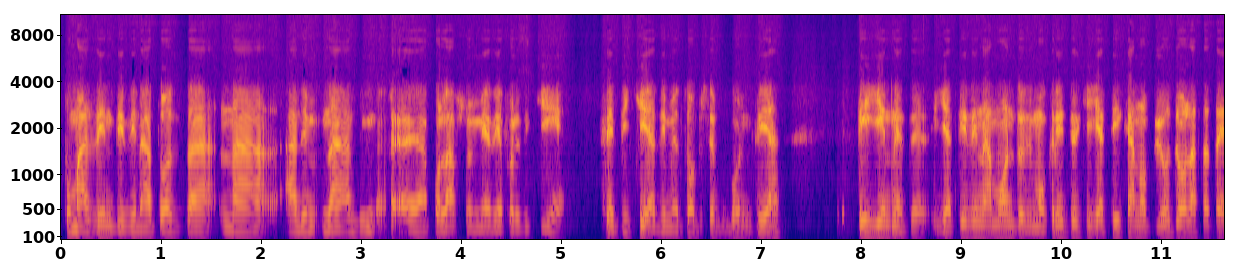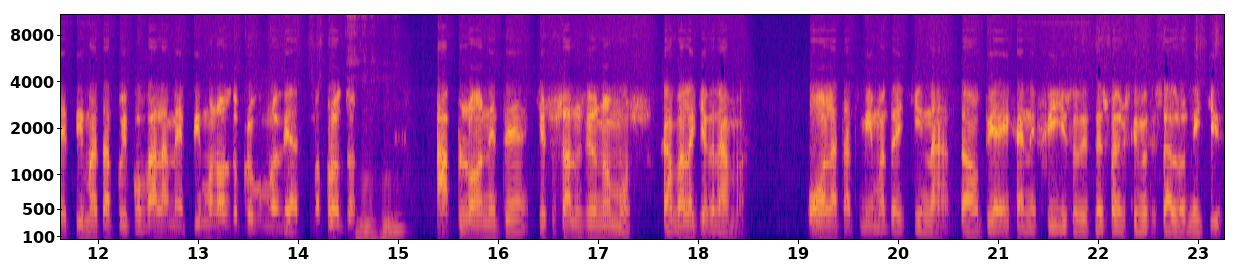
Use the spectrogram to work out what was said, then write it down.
που μας δίνει τη δυνατότητα να, να ε, απολαύσουμε μια διαφορετική θετική αντιμετώπιση από την πολιτεία. Τι γίνεται, γιατί δυναμώνει το Δημοκρίτιο και γιατί ικανοποιούνται όλα αυτά τα αιτήματα που υποβάλαμε επίμονο όλο το προηγούμενο διάστημα. απλώνεται και στους άλλους δύο νομούς, Καβάλα και Δράμα. Όλα τα τμήματα εκείνα τα οποία είχαν φύγει στο Διεθνές Πανεπιστήμιο Θεσσαλονίκης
